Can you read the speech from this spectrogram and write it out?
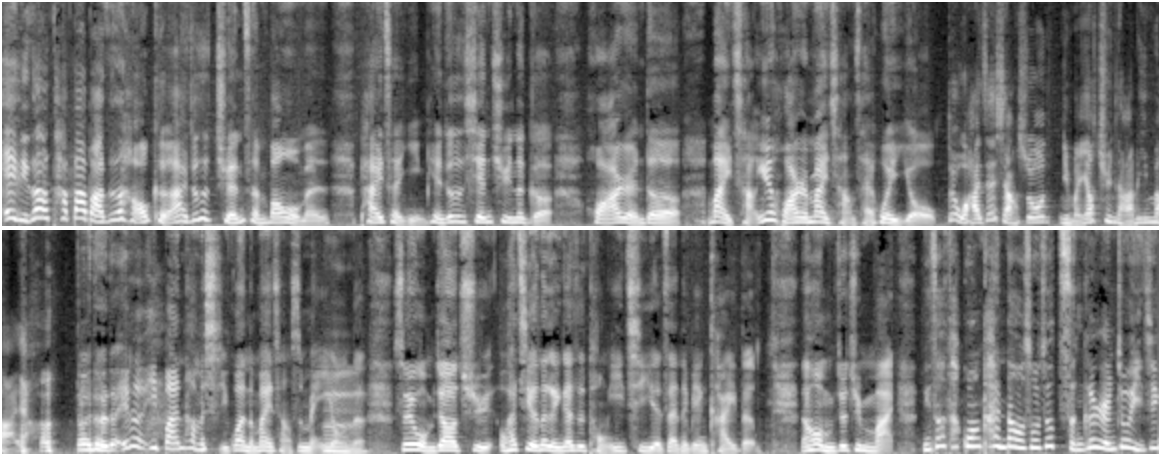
哎，你知道他爸爸真的好可爱，就是全程帮我们拍成影片，就是先去那个。华人的卖场，因为华人卖场才会有。对，我还在想说，你们要去哪里买啊？对对对，因为一般他们习惯的卖场是没有的，所以我们就要去。我还记得那个应该是统一企业在那边开的，然后我们就去买。你知道他光看到的时候，就整个人就已经，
